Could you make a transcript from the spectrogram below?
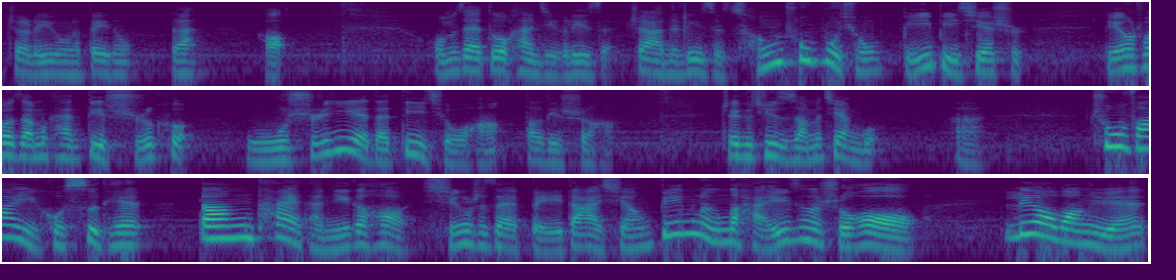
这里用了被动，对吧？好，我们再多看几个例子，这样的例子层出不穷，比比皆是。比方说，咱们看第十课五十页的第九行到第十行，这个句子咱们见过啊。出发以后四天，当泰坦尼克号行驶在北大西洋冰冷的海域上的时候，瞭望员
